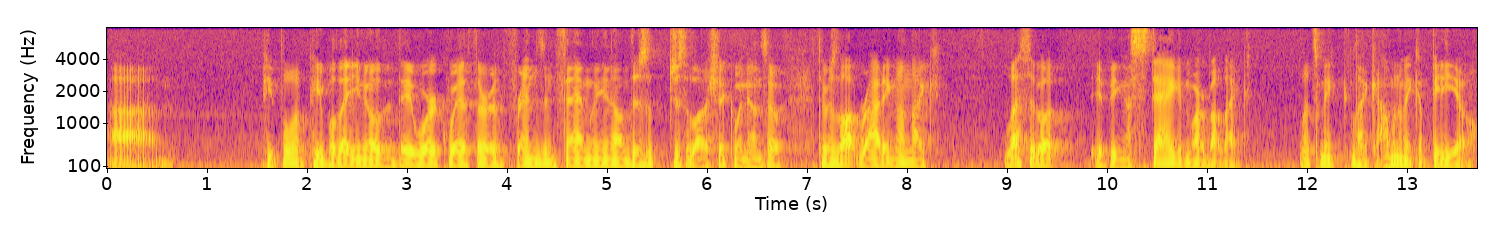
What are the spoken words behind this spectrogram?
Uh, people of people that you know that they work with or friends and family you know there's just a lot of shit going down. So there was a lot riding on like less about it being a stag and more about like let's make like i'm gonna make a video.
